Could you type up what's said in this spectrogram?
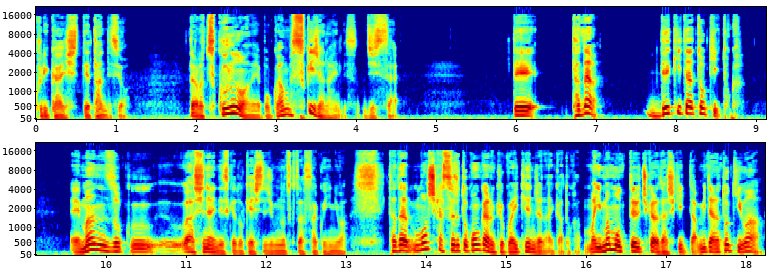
繰り返してたんですよ。だから作るのはね、僕あんま好きじゃないんです、実際。で、ただ、できた時とか、え満足はしないんですけど、決して自分の作った作品には。ただ、もしかすると今回の曲はいけんじゃないかとか、まあ今持ってる力出し切ったみたいな時は、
